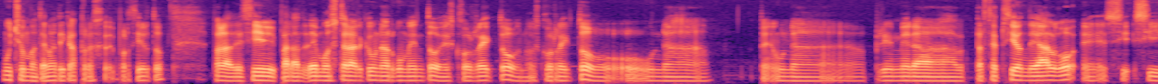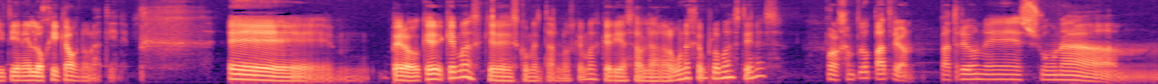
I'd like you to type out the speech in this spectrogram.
mucho en matemáticas, por, por cierto, para decir, para demostrar que un argumento es correcto o no es correcto, o, o una, una primera percepción de algo, eh, si, si tiene lógica o no la tiene. Eh, pero, ¿qué, más quieres comentarnos? ¿Qué más querías hablar? ¿Algún ejemplo más tienes? Por ejemplo, Patreon. Patreon es una mm,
